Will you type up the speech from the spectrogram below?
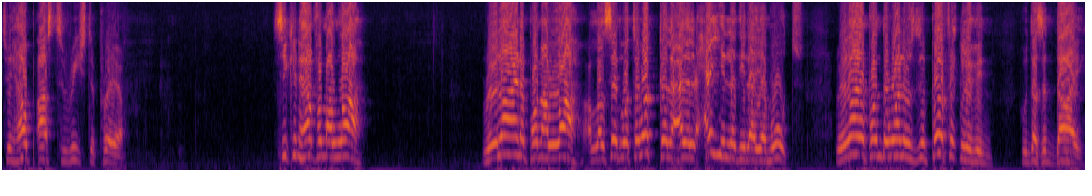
to help us to reach the prayer. Seeking help from Allah. Relying upon Allah. Allah said, وَتَوَكَّلْ عَلَى الْحَيِّ الَّذِي لَا يَمُوتُ Rely upon the one who's the perfect living, who doesn't die.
